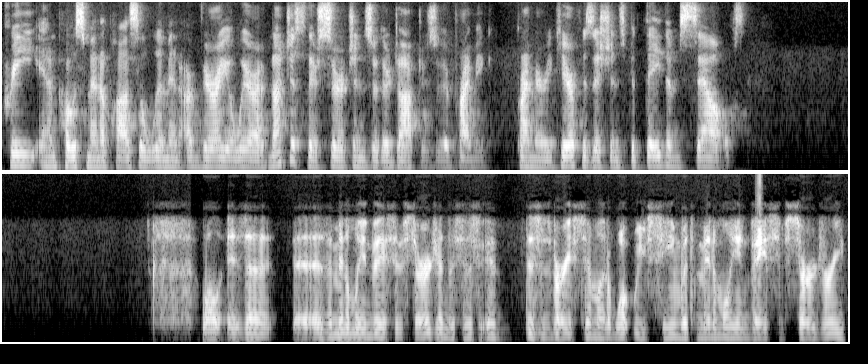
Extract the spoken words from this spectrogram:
pre and postmenopausal women are very aware of, not just their surgeons or their doctors or their primary primary care physicians, but they themselves. Well, as a as a minimally invasive surgeon, this is this is very similar to what we've seen with minimally invasive surgery.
